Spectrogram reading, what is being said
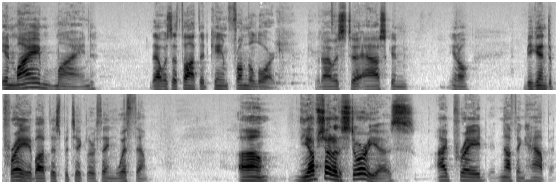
in my mind, that was a thought that came from the Lord that I was to ask and, you know, begin to pray about this particular thing with them. Um, the upshot of the story is I prayed, nothing happened.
